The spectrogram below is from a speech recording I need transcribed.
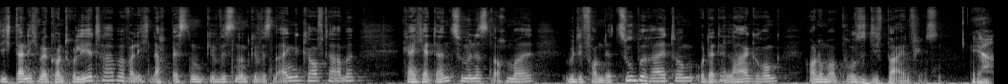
die ich dann nicht mehr kontrolliert habe, weil ich nach bestem Gewissen und Gewissen eingekauft habe, kann ich ja dann zumindest nochmal über die Form der Zubereitung oder der Lagerung auch nochmal positiv beeinflussen. Ja,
